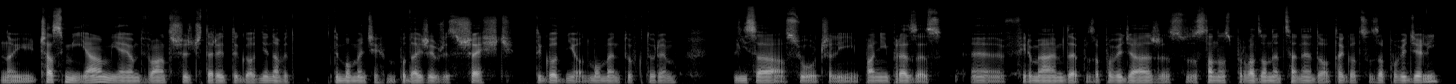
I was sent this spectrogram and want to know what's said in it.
No i czas mija, mijają dwa, trzy, cztery tygodnie, nawet w tym momencie bodajże już jest sześć tygodni od momentu, w którym Lisa Su, czyli pani prezes e, firmy AMD, zapowiedziała, że zostaną sprowadzone ceny do tego, co zapowiedzieli.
